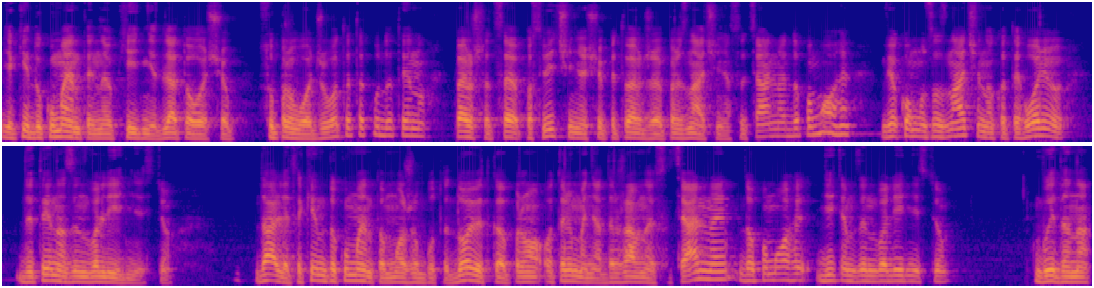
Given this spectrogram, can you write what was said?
які документи необхідні для того, щоб супроводжувати таку дитину. Перше, це посвідчення, що підтверджує призначення соціальної допомоги, в якому зазначено категорію дитина з інвалідністю. Далі таким документом може бути довідка про отримання державної соціальної допомоги дітям з інвалідністю, видана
